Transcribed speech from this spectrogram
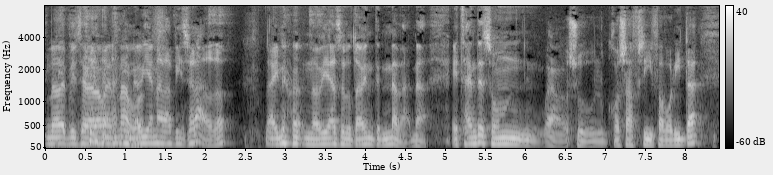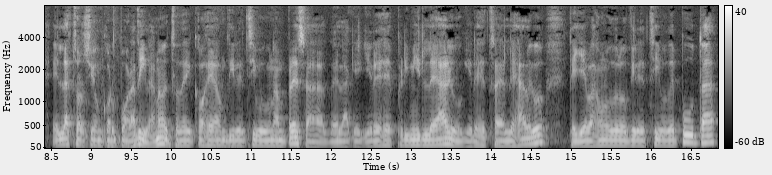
No Ahí nabo. no había nada pincelado, ¿no? Ahí no, no había absolutamente nada, nada. Esta gente son, bueno, su cosa así favorita es la extorsión corporativa, ¿no? Esto de coger a un directivo de una empresa de la que quieres exprimirle algo, quieres extraerles algo, te llevas a uno de los directivos de puta,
